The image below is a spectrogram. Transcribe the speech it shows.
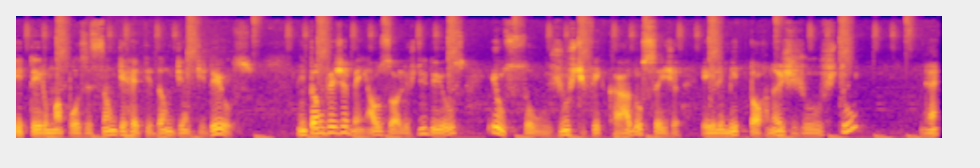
e ter uma posição de retidão diante de Deus. Então veja bem, aos olhos de Deus, eu sou justificado, ou seja, ele me torna justo. Né?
